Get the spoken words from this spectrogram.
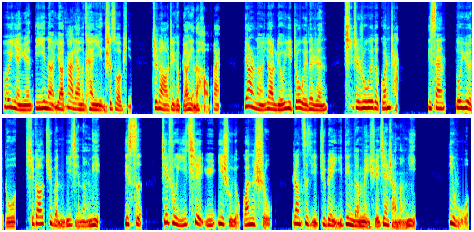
作为演员，第一呢，要大量的看影视作品，知道这个表演的好坏；第二呢，要留意周围的人，细致入微的观察；第三，多阅读，提高剧本理解能力；第四，接触一切与艺术有关的事物，让自己具备一定的美学鉴赏能力；第五，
